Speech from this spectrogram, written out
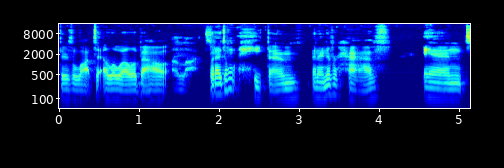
there's a lot to LOL about, a lot. but I don't hate them, and I never have. And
